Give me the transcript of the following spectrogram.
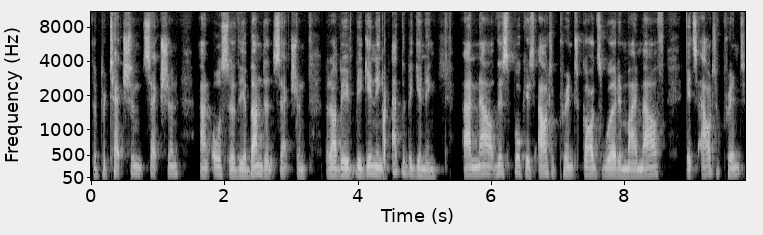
the protection section and also the abundance section, but I'll be beginning at the beginning. And now this book is out of print, God's Word in My Mouth. It's out of print,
